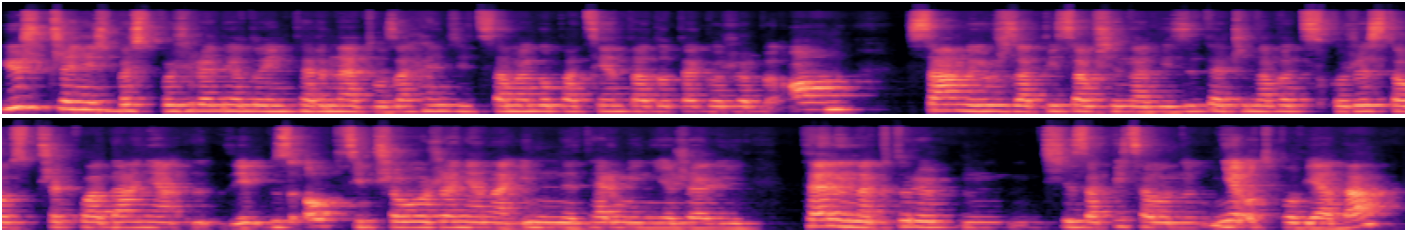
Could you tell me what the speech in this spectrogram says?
już przenieść bezpośrednio do internetu, zachęcić samego pacjenta do tego, żeby on sam już zapisał się na wizytę, czy nawet skorzystał z przekładania, z opcji przełożenia na inny termin, jeżeli ten, na który się zapisał, nie odpowiada.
